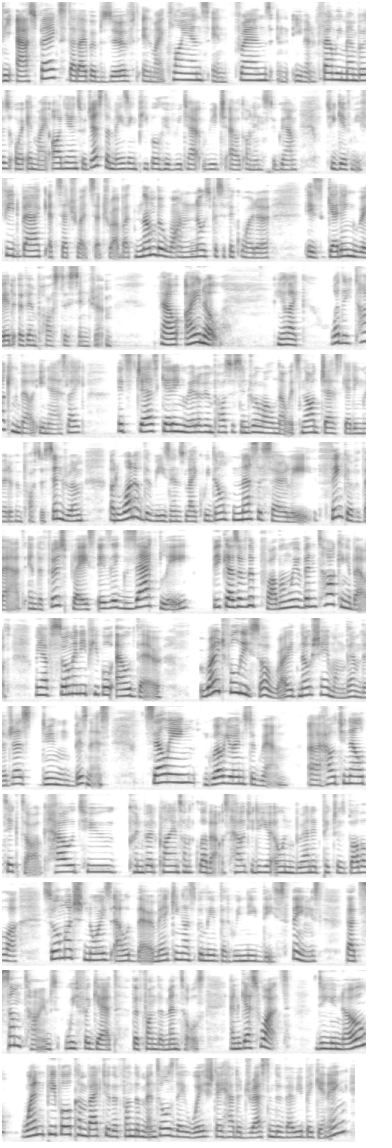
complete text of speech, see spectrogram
the aspects that I've observed in my clients, in friends, and even family members, or in my audience, or just amazing people who've reached out, reach out on Instagram to give me feedback, etc., etc. But number one, no specific order, is getting rid of imposter syndrome. Now, I know you're like, what are you talking about, Ines? Like, it's just getting rid of imposter syndrome. Well, no, it's not just getting rid of imposter syndrome, but one of the reasons, like, we don't necessarily think of that in the first place is exactly because of the problem we've been talking about. We have so many people out there, rightfully so, right? No shame on them, they're just doing business. Selling, grow your Instagram, uh, how to nail TikTok, how to convert clients on Clubhouse, how to do your own branded pictures, blah, blah, blah. So much noise out there making us believe that we need these things that sometimes we forget the fundamentals. And guess what? Do you know when people come back to the fundamentals they wish they had addressed in the very beginning?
